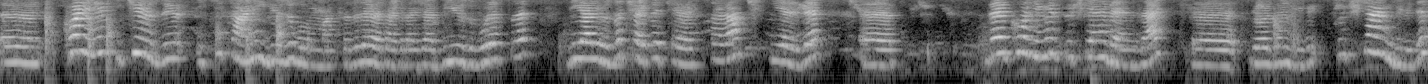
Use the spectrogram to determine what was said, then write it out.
Ee, Koni'nin iki yüzü, iki tane yüzü bulunmaktadır. Evet arkadaşlar, bir yüzü burası, diğer yüzü de çevre çevre saran. Ee, ve konimiz benzer. Ee, gördüğünüz gibi üçgen gibidir.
